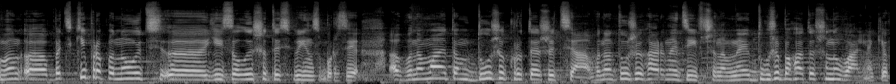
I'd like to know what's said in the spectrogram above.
Е, Батьки пропонують е, їй залишитись в Інсбурзі. Вона має там дуже круте життя. Вона дуже гарна дівчина. В неї дуже багато шанувальників.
